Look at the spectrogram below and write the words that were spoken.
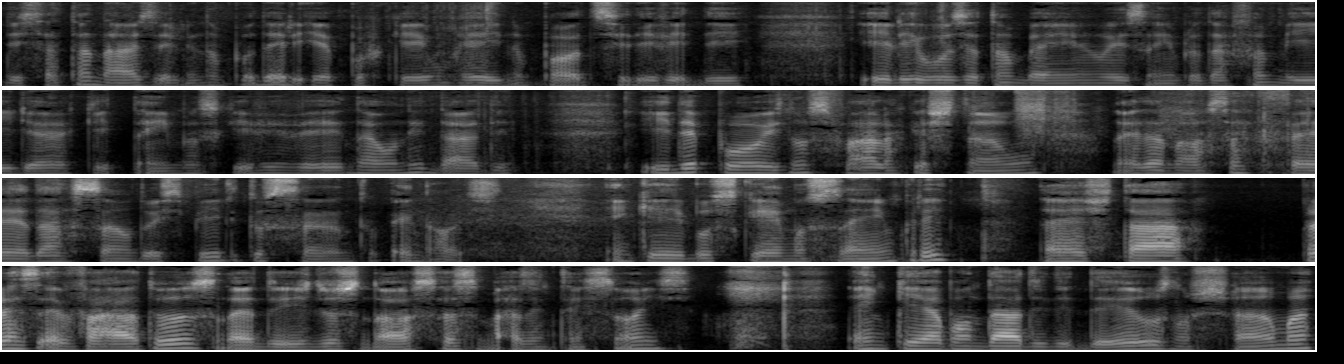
de Satanás ele não poderia, porque um rei não pode se dividir. Ele usa também o exemplo da família, que temos que viver na unidade. E depois nos fala a questão né, da nossa fé, da ação do Espírito Santo em nós, em que busquemos sempre né, estar preservados né, as nossas más intenções em que a bondade de Deus nos chama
